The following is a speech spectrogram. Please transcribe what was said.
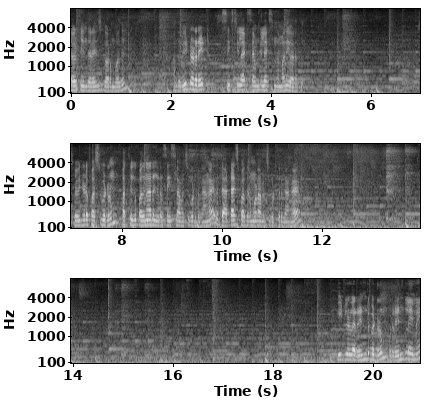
தேர்ட்டி இந்த ரேஞ்சுக்கு வரும்போது அந்த வீட்டோட rate sixty lakhs seventy lakhs இந்த மாதிரி வருது. ஸோ வீட்டோட ஃபஸ்ட் பெட்ரூம் பத்துக்கு பதினாறுங்கிற சைஸில் அமைச்சு கொடுத்துருக்காங்க. வித் அட்டாச் பாத்ரூமோட அமைச்சு கொடுத்துருக்காங்க. வீட்டில் உள்ள ரெண்டு பெட்ரூம் ரெண்டுலேயுமே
